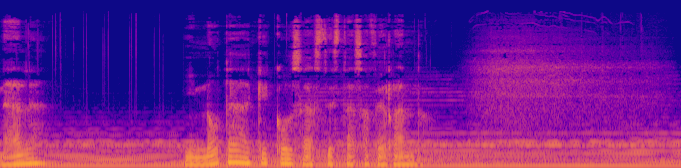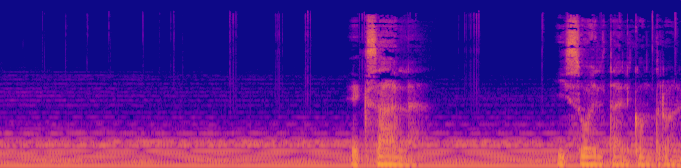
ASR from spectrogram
Inhala y nota a qué cosas te estás aferrando. Exhala y suelta el control.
